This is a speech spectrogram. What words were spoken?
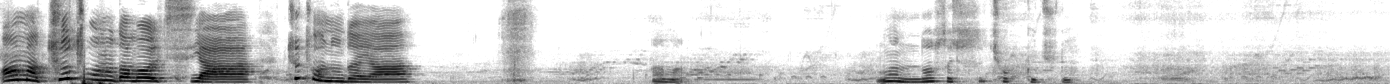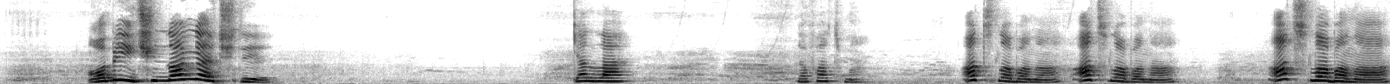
Ama tut onu da Moltis ya. Tut onu da ya. Ama Lan dost açısı çok güçlü. Abi içinden geçti. Gel la. Laf atma. Atla bana. Atla bana. Atla bana.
